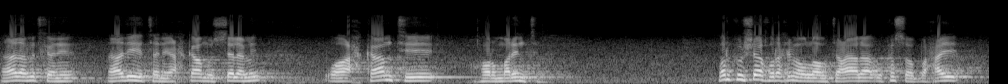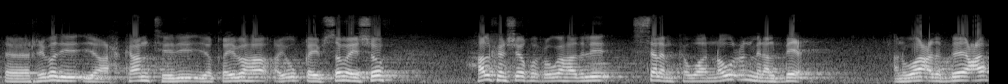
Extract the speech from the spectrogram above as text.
hada midkani haadihi tani axkaamu salami waa axkaamtii horumarinta markuu sheekhu raximah اllahu tacaala uu ka soo baxay ribadii iyo axkaamteedii iyo qeybaha ay u qeybsamayso halkan sheekhu wuxuu uga hadli salamka waa nowcu min albeyc anwaacda beeca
